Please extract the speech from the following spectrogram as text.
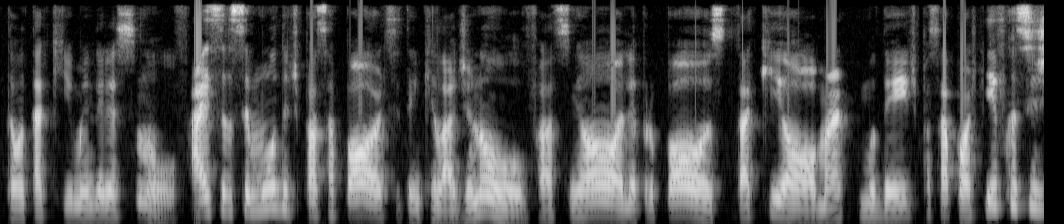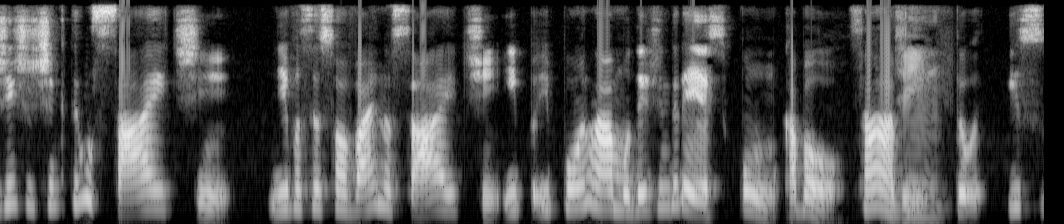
Então tá aqui o meu endereço novo. Aí, se você muda de passaporte, você tem que ir lá de novo. Fala assim: olha, a propósito, tá aqui, ó, mar- mudei de passaporte. E fica assim, gente, tinha que ter um site. E você só vai no site e, e põe lá, mudei de endereço. Pum, acabou. Sabe? Sim. Então, isso,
